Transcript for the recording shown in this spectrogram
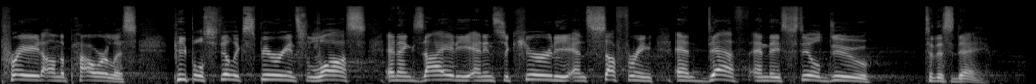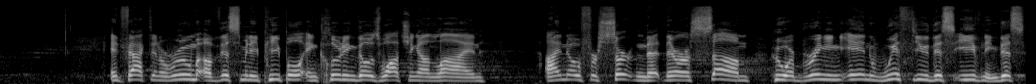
preyed on the powerless. People still experienced loss and anxiety and insecurity and suffering and death, and they still do to this day. In fact, in a room of this many people, including those watching online, I know for certain that there are some who are bringing in with you this evening, this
